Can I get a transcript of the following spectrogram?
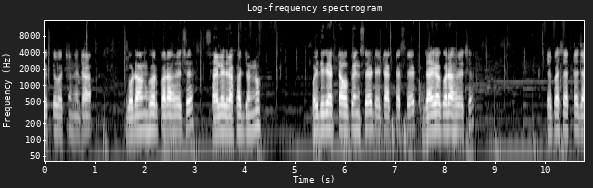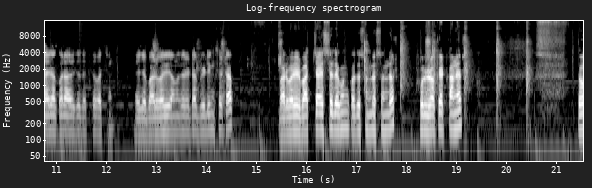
দেখতে পাচ্ছেন এটা গোডাউন ঘর করা হয়েছে সাইলেজ রাখার জন্য। ওইদিকে একটা ওপেন সেট এটা একটা সেট জায়গা করা হয়েছে। এই পাশে একটা জায়গা করা হয়েছে, দেখতে পাচ্ছেন। এই যে বারবারি আমাদের এটা ব্রিডিং সেট বারবারির বাচ্চা এসছে দেখুন, কত সুন্দর সুন্দর। ফুল রকেট কানের। তো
